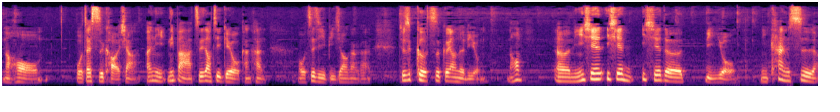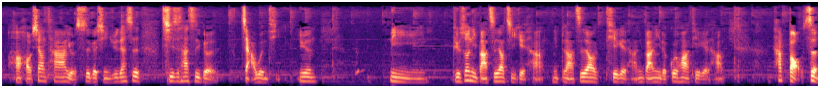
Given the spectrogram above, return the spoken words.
然后我再思考一下啊，你你把资料寄给我看看，我自己比较看看，就是各式各样的理由，然后。呃，你一些一些一些的理由，你看似好，好像他有四个兴趣，但是其实他是一个假问题，因为你比如说你把资料寄给他，你把资料贴给他，你把你的规划贴给他，他保证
